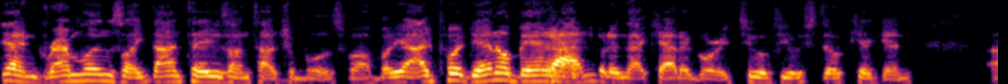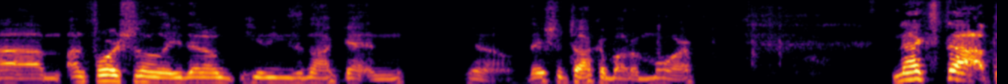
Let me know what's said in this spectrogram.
Yeah, and Gremlins like Dante is untouchable as well. But yeah, I'd put Dan O'Bannon. Yeah. I'd put in that category too if he was still kicking. Um, unfortunately, they don't. He's not getting. You know, they should talk about him more. Next up,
